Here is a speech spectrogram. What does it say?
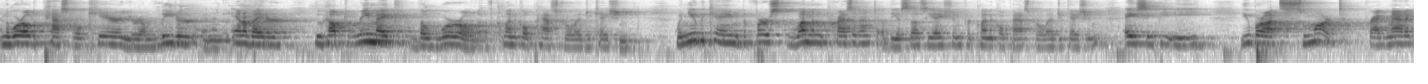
In the world of pastoral care, you're a leader and an innovator who helped remake the world of clinical pastoral education. When you became the first woman president of the Association for Clinical Pastoral Education, ACPE, you brought smart pragmatic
